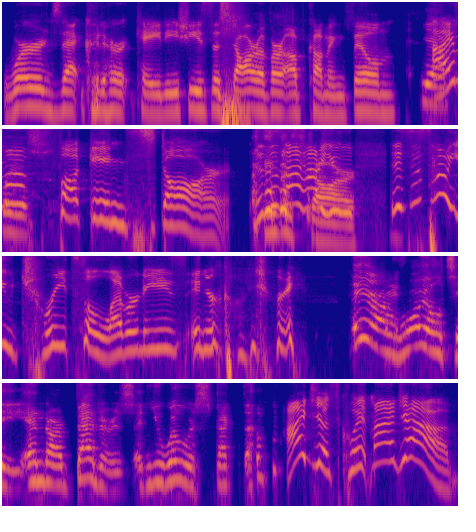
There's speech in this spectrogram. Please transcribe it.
words that could hurt Katie. She's the star of our upcoming film. Yeah, I'm a fucking star. This is not how you. This is how you treat celebrities in your country. They are royalty and are betters, and you will respect them. I just quit my job.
